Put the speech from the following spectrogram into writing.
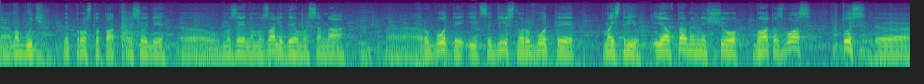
Е, Мабуть, не просто так. Ми сьогодні е, в музейному залі дивимося на роботи, і це дійсно роботи майстрів. І я впевнений, що багато з вас хтось е,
